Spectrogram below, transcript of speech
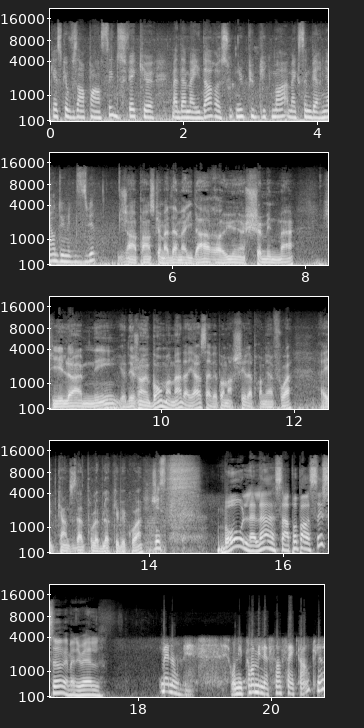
qu'est-ce que vous en pensez du fait que Madame Haïdar a soutenu publiquement Maxime Bernier en 2018? J'en pense que Madame Haïdar a eu un cheminement qui l'a amené. Il y a déjà un bon moment, d'ailleurs, ça n'avait pas marché la première fois, à être candidate pour le Bloc québécois. Bon là là, ça n'a pas passé ça, Emmanuel? Mais non, mais on n'est pas en 1950 là.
